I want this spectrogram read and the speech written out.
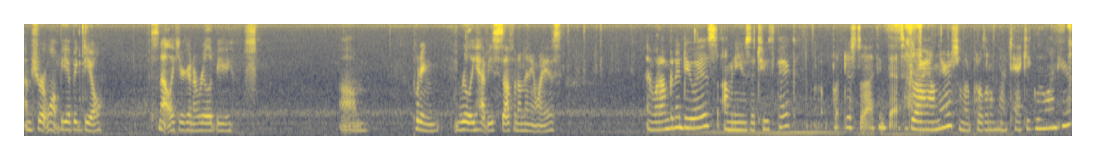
I'm sure it won't be a big deal. It's not like you're going to really be um, putting really heavy stuff in them anyways. And what I'm going to do is, I'm going to use a toothpick. Put just, a, I think that's dry on there, so I'm going to put a little more tacky glue on here.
